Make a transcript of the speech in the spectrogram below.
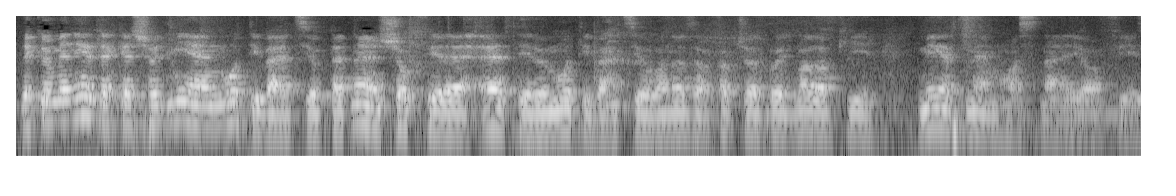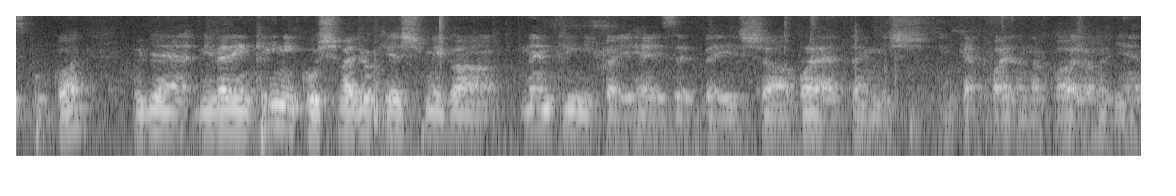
de különben érdekes, hogy milyen motivációk, tehát nagyon sokféle eltérő motiváció van azzal kapcsolatban, hogy valaki miért nem használja a Facebookot. Ugye, mivel én klinikus vagyok, és még a nem klinikai helyzetben is a barátaim is inkább hajlanak arra, hogy ilyen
